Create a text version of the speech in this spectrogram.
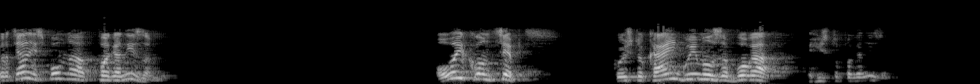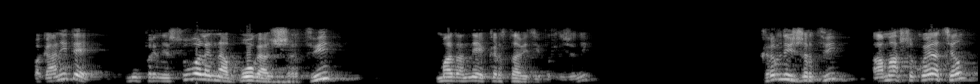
Братјани спомна паганизам. Овој концепт, кој што Каин го имал за Бога, е исто паганизам. Паганите му пренесувале на Бога жртви, мада не крставици и подлежани, крвни жртви, ама со која цел?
